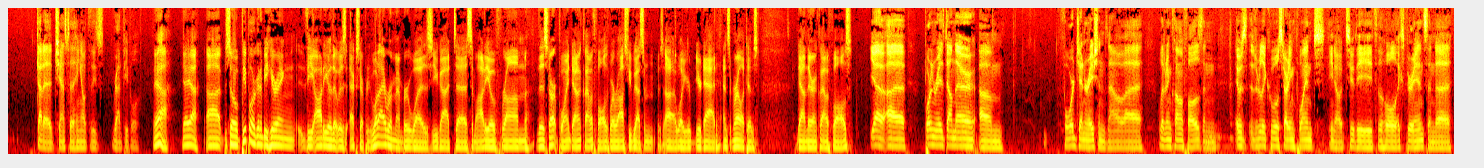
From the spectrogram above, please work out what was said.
got a chance to hang out with these rad people. Yeah, yeah, yeah. Uh, so people are going to be hearing the audio that was excerpted. What I remember was you got uh, some audio from the start point down in Klamath Falls, where Ross, you've got some, uh, well, your your dad and some relatives down there in Klamath Falls. Yeah, uh, born and raised down there. Um, four generations now uh, living in Klamath Falls, and it was it was a really cool starting point, you know, to the to the whole experience, and uh,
